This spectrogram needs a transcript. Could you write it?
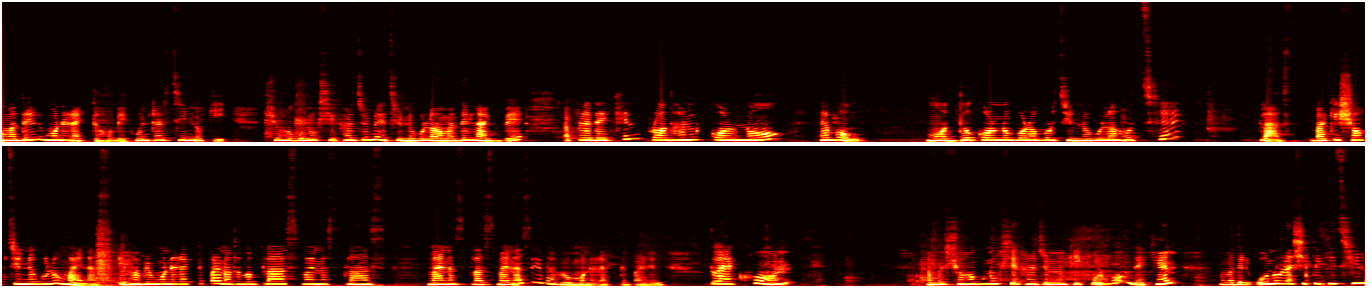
আমাদের মনে রাখতে হবে। কোনটার চিহ্ন কি? সহগুণক শেখার জন্য এই চিহ্নগুলো আমাদের লাগবে। আপনারা দেখেন, প্রধান কর্ণ এবং মধ্যকর্ণ বরাবর চিহ্নগুলো হচ্ছে প্লাস বাকি সব চিহ্নগুলো মাইনাস এভাবে মনে রাখতে পারেন অথবা plus minus plus minus plus minus এভাবেও মনে রাখতে পারেন। তো এখন আমরা সহগুণক শেখার জন্য কি করব? দেখেন, আমাদের অনুরাশিতে কি ছিল?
